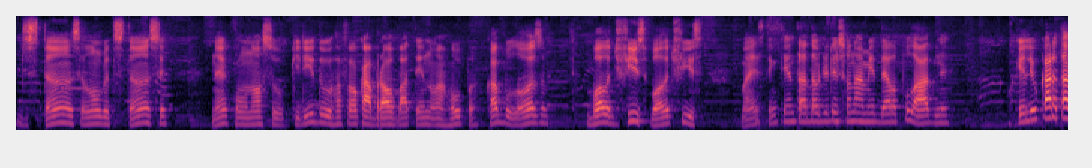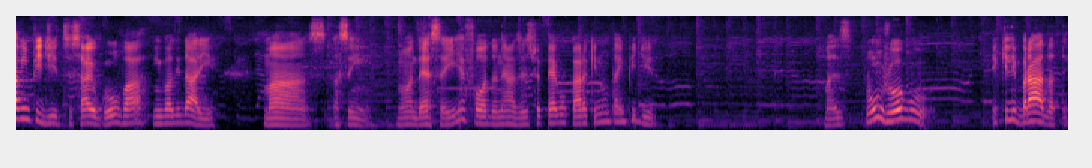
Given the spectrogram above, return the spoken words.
distância, longa distância, né? Com o nosso querido Rafael Cabral batendo uma roupa cabulosa. Bola difícil, bola difícil. Mas tem que tentar dar o direcionamento dela pro lado, né? Porque ali o cara tava impedido. Se sai o gol, vá invalidaria. Mas, assim, numa dessa aí é foda, né? Às vezes você pega o cara que não tá impedido. Mas um jogo equilibrado até.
